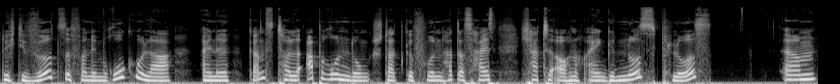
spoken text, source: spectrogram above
durch die Würze von dem Rucola eine ganz tolle Abrundung stattgefunden hat. Das heißt, ich hatte auch noch einen Genuss plus. Ähm,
